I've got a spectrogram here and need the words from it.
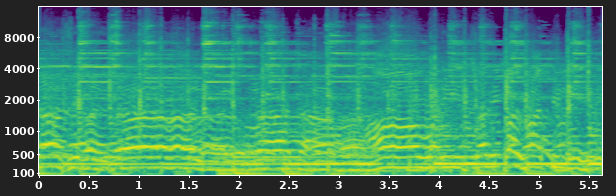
नाशिवंत मल आवरी भारा वरी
